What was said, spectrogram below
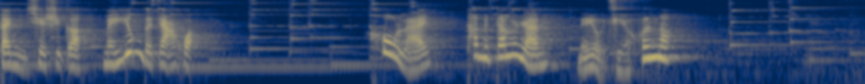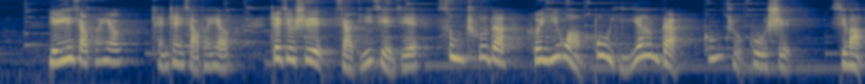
但你却是个没用的家伙。”后来，他们当然没有结婚了。莹莹小朋友，晨晨小朋友，这就是小迪姐姐送出的和以往不一样的公主故事，希望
